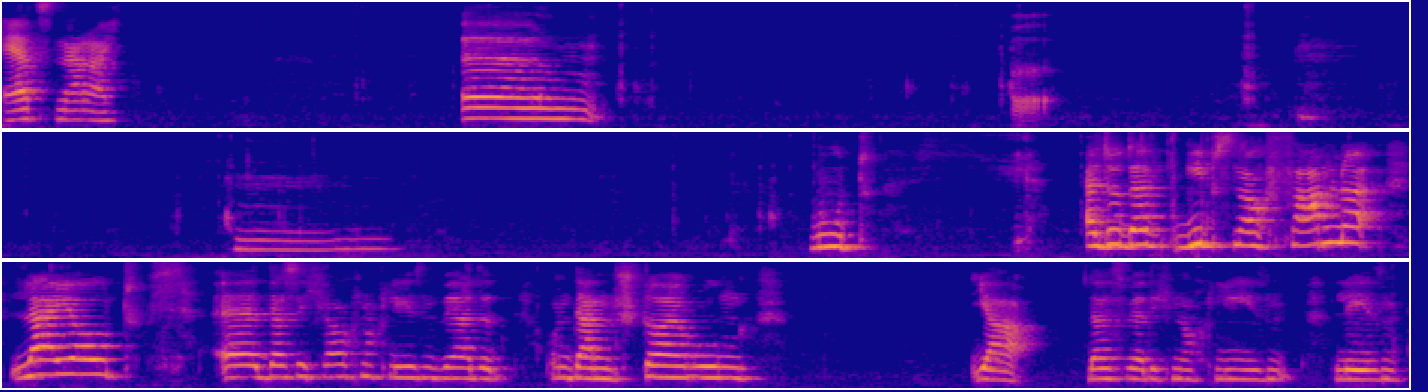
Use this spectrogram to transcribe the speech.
Herzen erreicht. Ähm, äh, hm. Gut. Also da gibt es noch Farm-Layout, äh, das ich auch noch lesen werde. Und dann Steuerung. Ja, das werde ich noch lesen, lesen.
